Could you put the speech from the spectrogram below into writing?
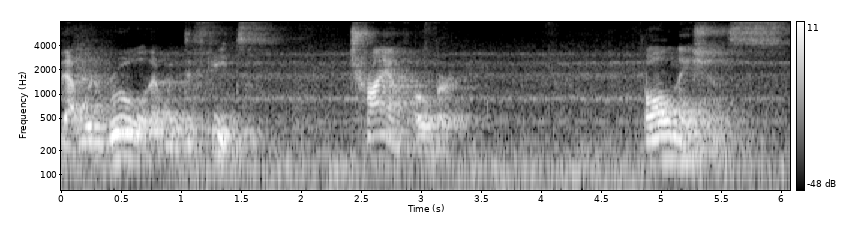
that would rule, that would defeat, triumph over all nations,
